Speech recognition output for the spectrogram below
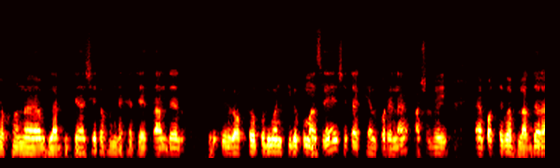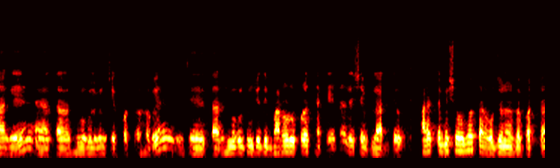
যখন ব্লাড দিতে আসে, তখন দেখা যায় তাদের রক্ত পরিমাণ কীরকম আছে সেটা খেয়াল করে না। আসলে প্রত্যেকবার ব্লাড দেওয়ার আগে তার হিমোগ্লোবিন চেক করতে হবে যে তার হিমোগ্লোবিন যদি বারোর উপরে থাকে, তাহলে সে ব্লাড দেবে। আরেকটা বিষয় হলো তার ওজনের ব্যাপারটা।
